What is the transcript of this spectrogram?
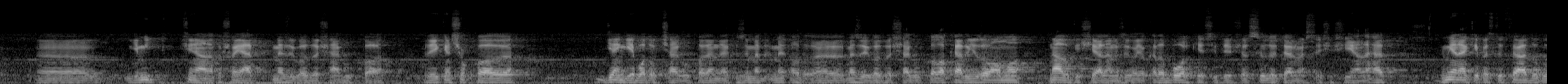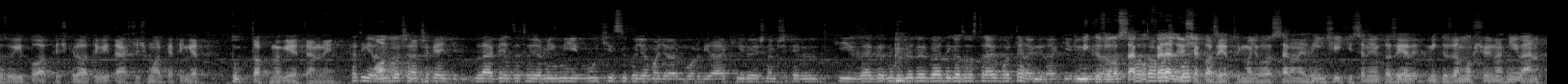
ugye mit csinálnak a saját mezőgazdaságukkal. Egyébként sokkal gyengébb adottságokkal rendelkező mezőgazdaságukkal, akár ugye az alma náluk is jellemző, vagy akár a borkészítés, a szőlőtermesztés is ilyen lehet milyen elképesztő feldolgozóipart és kreativitást és marketinget tudtak mögé tenni. Hát igen, a... bocsánat, csak egy lábjegyzet, hogy amíg mi úgy hiszük, hogy a magyar bor világhírű, és nem sikerült kivergődni a gödörbe, addig az osztrák bor tényleg világhírű. Miközben az országok felelősek bor... azért, hogy Magyarországon ez nincs így, hiszen ők azért miközben most jönnek nyilván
